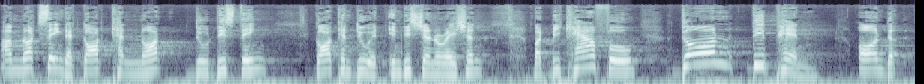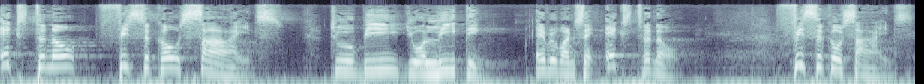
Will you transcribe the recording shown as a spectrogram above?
I'm not saying that God cannot do this thing. God can do it in this generation. But be careful. Don't depend on the external physical signs to be your leading. Everyone say external physical signs.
